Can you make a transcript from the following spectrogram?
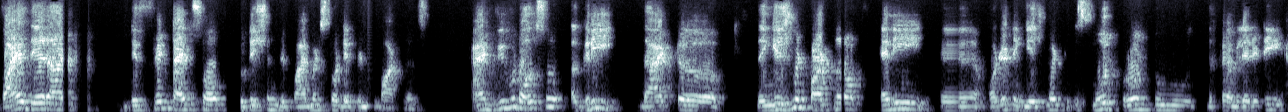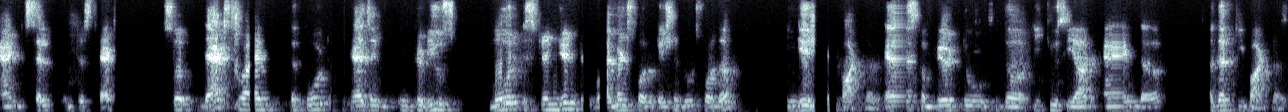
why there are different types of rotation requirements for different partners. And we would also agree that uh, the engagement partner of any uh, audit engagement is more prone to the familiarity and self-interest So that's why the court has introduced more stringent requirements for rotation rules for the engagement partner as compared to the EQCR and the other key partners.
